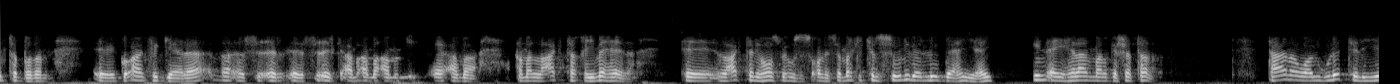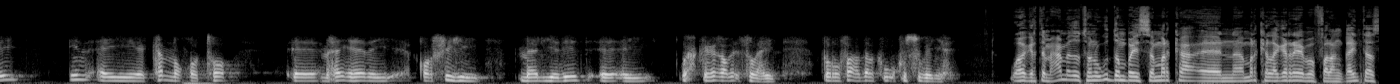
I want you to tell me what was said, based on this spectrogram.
inta badan go'aan ka gaaraa sicir sicirka ama ama lacagta qiimaheeda. Lacagtani hoos bay u sii soconaysaa. Marka kalsooni baa loo baahan yahay in ay helaan maalgashatada. Taana waa lagula teliyey in ay ka noqoto maxay aheeday qorshihii maaliyadeed ee ay wax kaga qaba islahayd. Duruufaha dalka uu ku sugan yahay waa garta maxamed tan ugu dambaysa marka marka laga reebo falanqayntaas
